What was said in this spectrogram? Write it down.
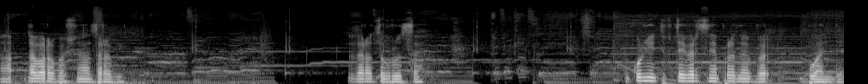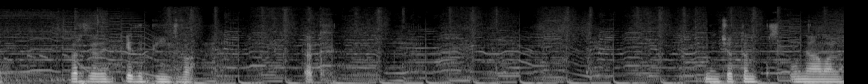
A dobra, bo się nadrobi. Zaraz to wrócę. Ogólnie w tej wersji naprawdę błędy. Wersja 1.5.2. Tak. Nie wiem czy o tym wspominałem, ale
